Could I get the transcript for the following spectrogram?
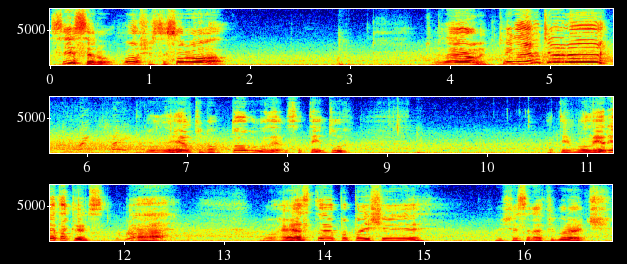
Cícero! Poxa, Cícero! Homem! Tira save. Goleiro, tu não toma, goleiro. Só tem tu. Eu tenho goleiro e atacantes. Ah, o resto é pra preencher... Preencher cenário. Figurante.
